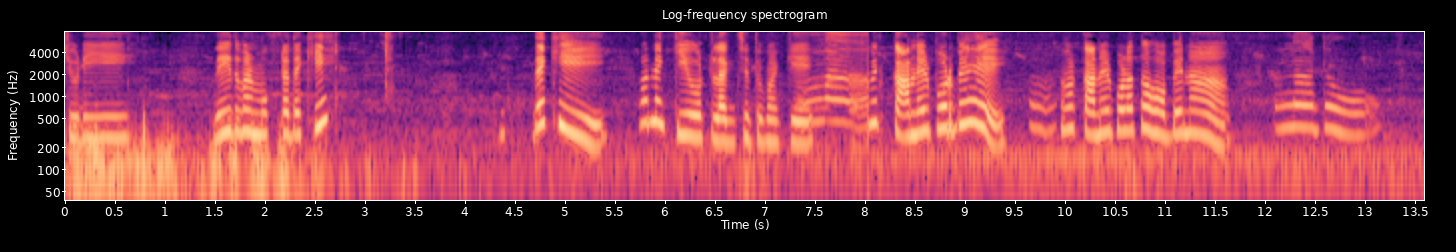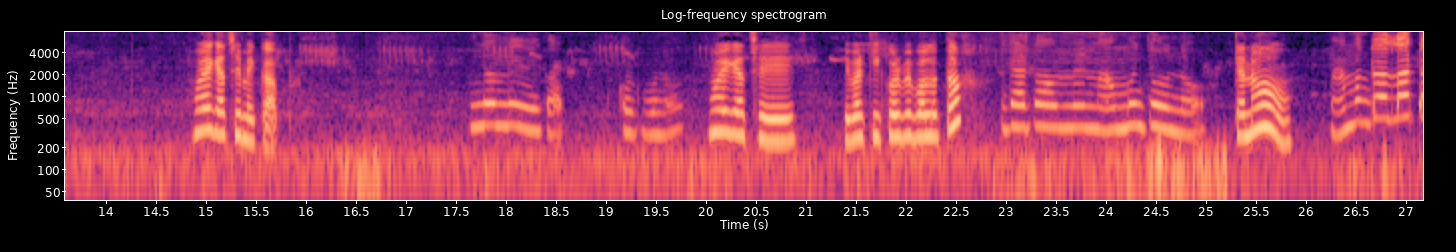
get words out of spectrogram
চুড়ি। দেখি তোমার মুখটা দেখি। দেখি অনেক কিউট লাগছে তোমাকে। তুমি কানের পরবে? হুম, তোমার কানের পড়া তো হবে না। হয়ে গেছে মেকআপ না আমি মেকআপ করব না। হয়ে গেছে। এবার কি করবে বলো তো? দাদা আমি নাম তো কেন? তো তো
